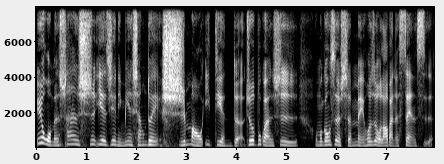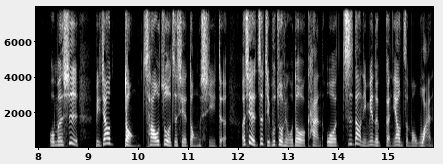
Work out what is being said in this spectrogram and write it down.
因为我们算是业界里面相对时髦一点的，就是不管是我们公司的审美，或者是我老板的 sense，我们是比较懂操作这些东西的。而且这几部作品我都有看，我知道里面的梗要怎么玩。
